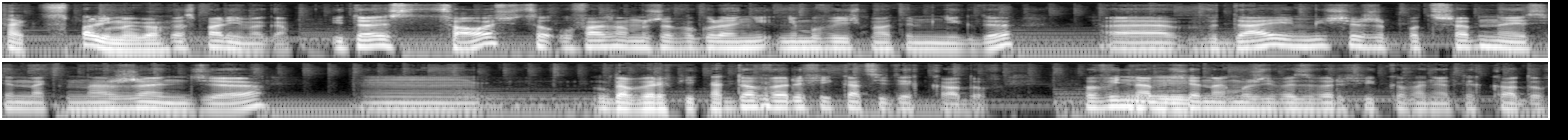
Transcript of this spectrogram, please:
Tak, spalimy go. to spalimy go. I to jest coś, co uważam, że w ogóle nie, nie mówiliśmy o tym nigdy. E, wydaje mi się, że potrzebne jest jednak narzędzie mm, Do weryfikacji. do weryfikacji tych kodów. Powinna być Yy. jednak możliwość zweryfikowania tych kodów.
